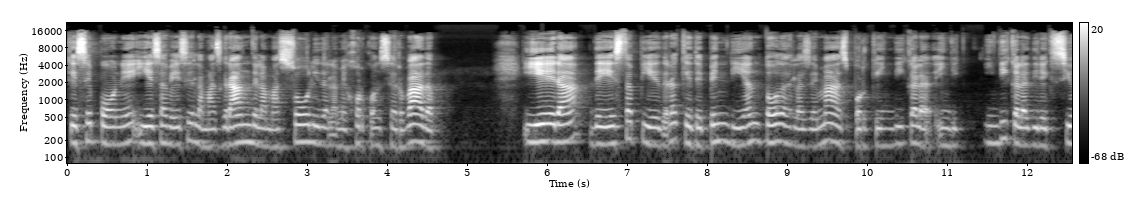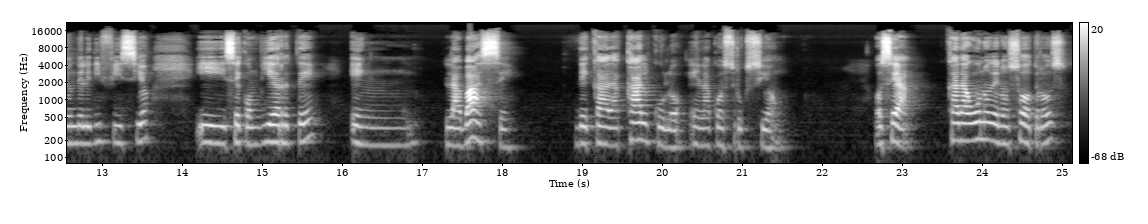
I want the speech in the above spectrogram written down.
que se pone y es a veces la más grande, la más sólida, la mejor conservada y era de esta piedra que dependían todas las demás, porque indica la, indica la dirección del edificio y se convierte en la base de cada cálculo en la construcción. O sea, cada uno de nosotros,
